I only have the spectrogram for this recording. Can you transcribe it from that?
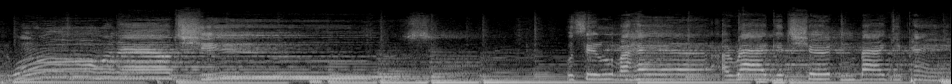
In worn out shoes, with silver hair, a ragged shirt, and baggy pants.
